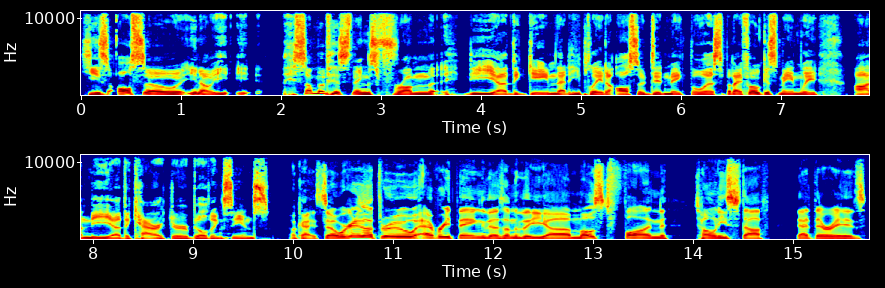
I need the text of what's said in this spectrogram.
He's also, you know, he, he, some of his things from the uh, the game that he played also did make the list, but I focus mainly on the uh, the character building scenes. Okay, so we're gonna go through everything, the, some of the uh, most fun Tony stuff that there is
